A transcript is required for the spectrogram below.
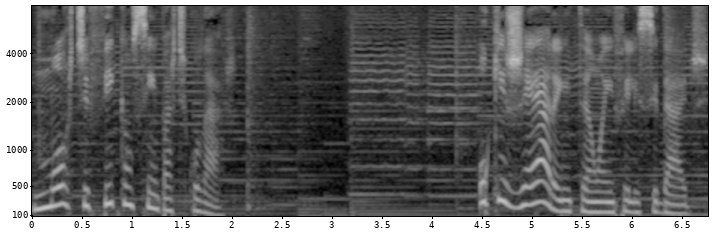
mortificam-se em particular. O que gera então a infelicidade?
